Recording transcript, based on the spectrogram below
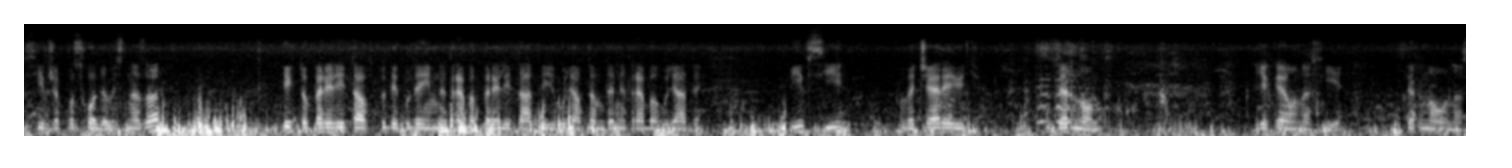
Всі вже посходились назад. Ті, хто перелітав туди, куди їм не треба перелітати, і гуляв там, де не треба гуляти. І всі вечеряють зерном, яке у нас є. Зерно у нас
